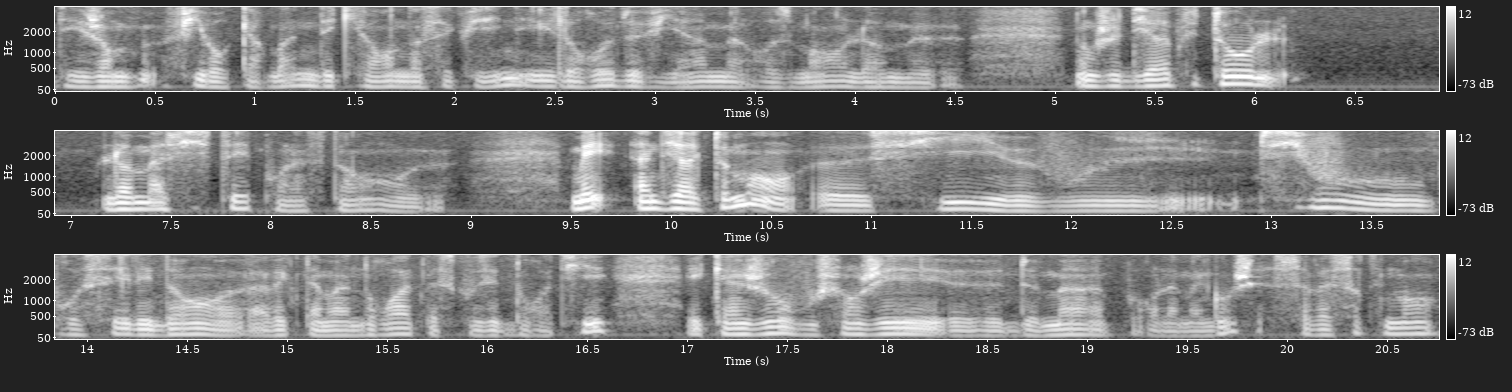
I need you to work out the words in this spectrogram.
des jambes fibres carbone, dès qu'il rentre dans sa cuisine, il redevient malheureusement l'homme. Euh, donc je dirais plutôt l'homme assisté pour l'instant. Euh. mais indirectement, euh, si, vous, si vous brossez les dents avec la main droite parce que vous êtes droitier et qu'un jour vous changez de main pour la main gauche, ça va certainement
